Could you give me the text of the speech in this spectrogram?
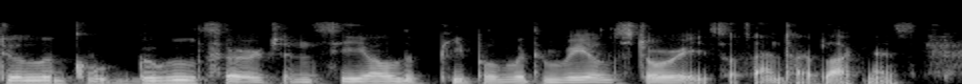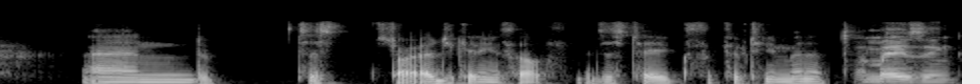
do a Google search and see all the people with real stories of anti-blackness, and just start educating yourself. It just takes 15 minutes. Amazing.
